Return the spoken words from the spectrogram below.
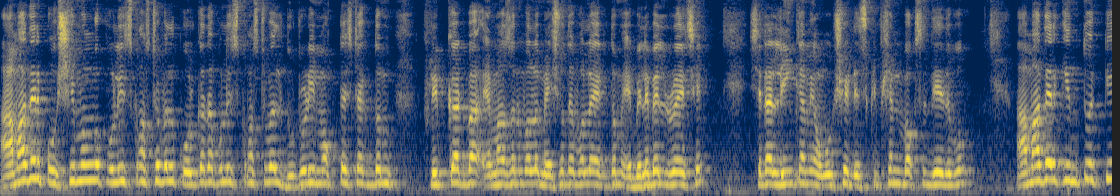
আমাদের Paschimbanga police constable, Kolkata police constable দুটোরই মক টেস্ট একদম ফ্লিপকার্ট বা অ্যামাজন বলো মেশোতে বলো একদম অ্যাভেলেবেল রয়েছে। সেটার লিঙ্ক আমি অবশ্যই ডিসক্রিপশন বক্সে দিয়ে দেবো। আমাদের কিন্তু একটি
